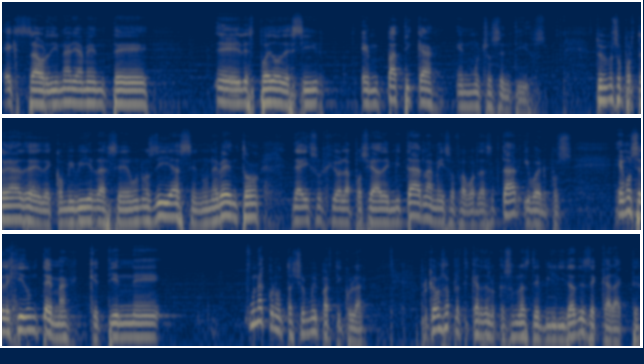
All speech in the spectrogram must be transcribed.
extraordinariamente, eh, les puedo decir, empática en muchos sentidos. Tuvimos oportunidad de, de, convivir hace unos días en un evento, de ahí surgió la posibilidad de invitarla, me hizo favor de aceptar y bueno, pues hemos elegido un tema que tiene una connotación muy particular, porque vamos a platicar de lo que son las debilidades de carácter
